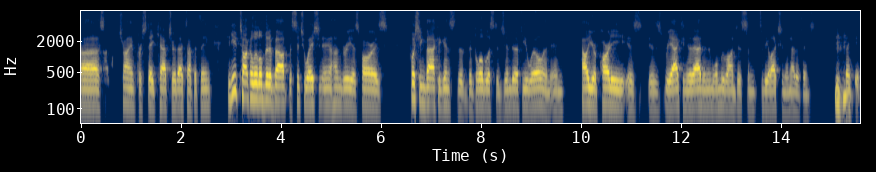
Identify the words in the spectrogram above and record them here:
uh, trying for state capture, that type of thing. Can you talk a little bit about the situation in Hungary as far as pushing back against the, the globalist agenda, if you will, and, and how your party is is reacting to that, and then we'll move on to some to the election and other things. Mm-hmm. Thank you.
